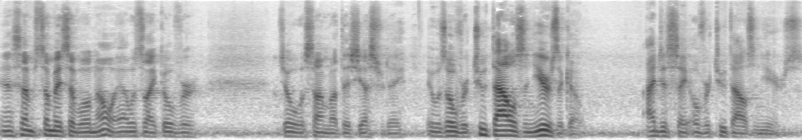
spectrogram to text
And some, somebody said, Well, no, that was like over, Joel was talking about this yesterday. It was over 2,000 years ago. I just say over 2,000 years.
